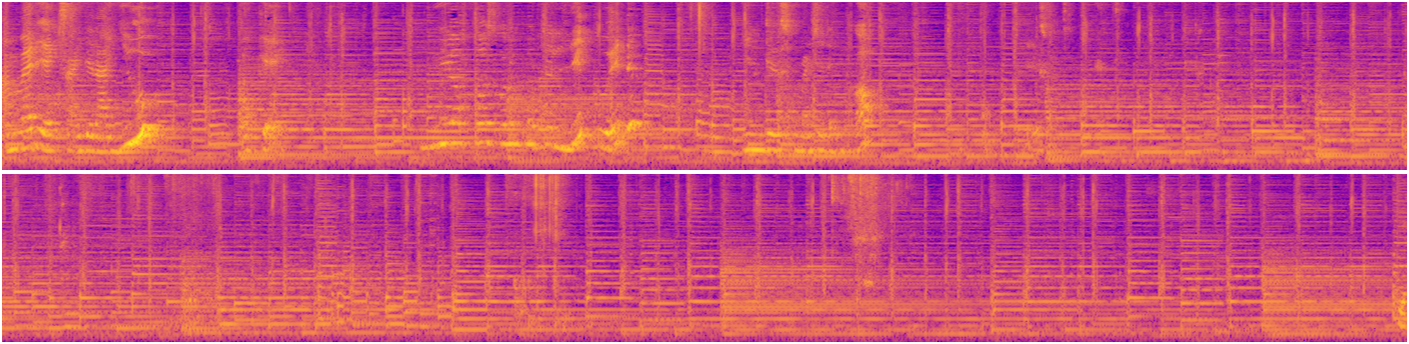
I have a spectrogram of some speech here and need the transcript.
I'm very excited. Are you? Okay. Is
